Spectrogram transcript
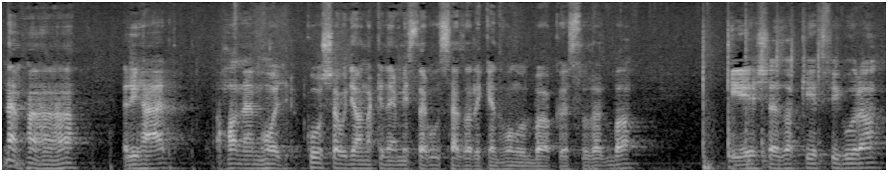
Nem, ha, ha, ha, Rihárd, hanem hogy Kósa ugye annak idején Mr. 20%-ként vonult be a köztudatba, és ez a két figura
